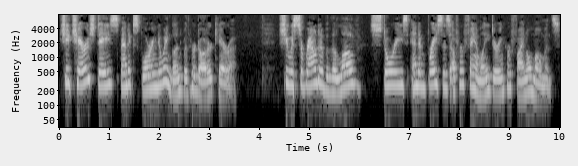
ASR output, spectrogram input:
She cherished days spent exploring New England with her daughter Kara. She was surrounded with the love, stories, and embraces of her family during her final moments.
